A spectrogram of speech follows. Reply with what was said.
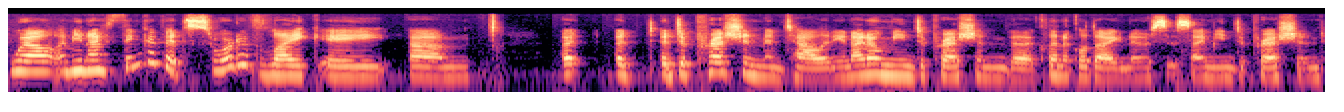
Well, I mean, I think of it sort of like a, um, a, a, a, depression mentality. And I don't mean depression, the clinical diagnosis. I mean depression,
